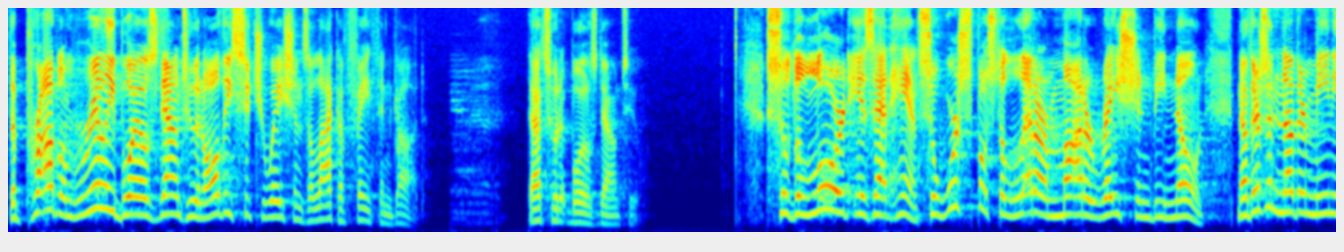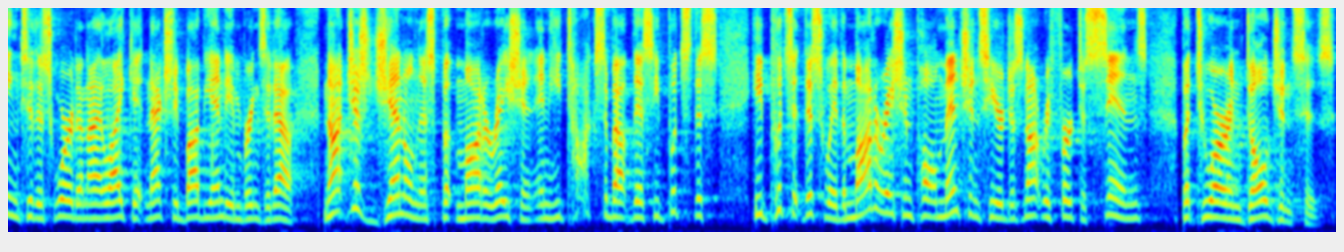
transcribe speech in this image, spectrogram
The problem really boils down to, in all these situations, a lack of faith in God. That's what it boils down to. So the Lord is at hand. So we're supposed to let our moderation be known. Now, there's another meaning to this word, and I like it. And actually, Bobby Yandian brings it out. Not just gentleness, but moderation. And he talks about this. He puts this. He puts it this way: the moderation Paul mentions here does not refer to sins, but to our indulgences.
